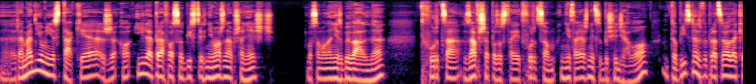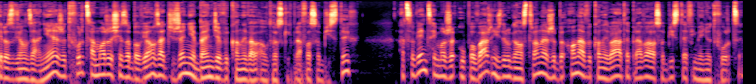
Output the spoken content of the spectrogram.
Remedium jest takie, że o ile praw osobistych nie można przenieść, bo są one niezbywalne, twórca zawsze pozostaje twórcą, niezależnie co by się działo, to biznes wypracował takie rozwiązanie, że twórca może się zobowiązać, że nie będzie wykonywał autorskich praw osobistych, a co więcej, może upoważnić drugą stronę, żeby ona wykonywała te prawa osobiste w imieniu twórcy.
